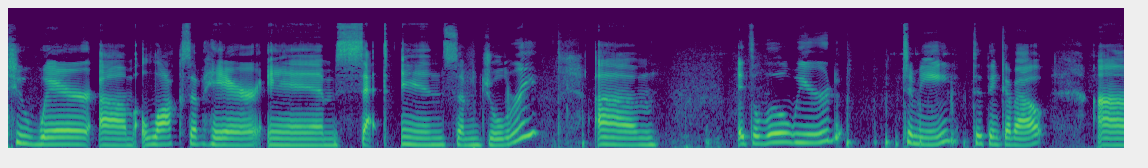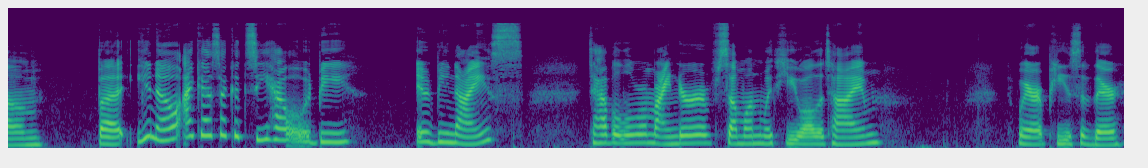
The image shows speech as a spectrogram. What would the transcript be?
to wear um, locks of hair and set in some jewelry. Um, it's a little weird to me to think about. Um, but you know, I guess I could see how it would be it would be nice to have a little reminder of someone with you all the time. To wear a piece of their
